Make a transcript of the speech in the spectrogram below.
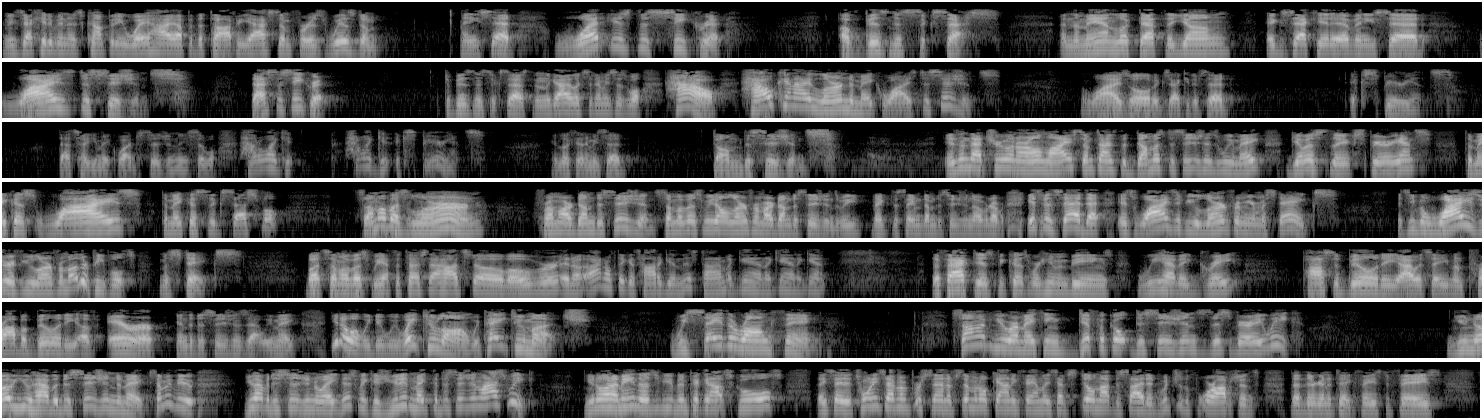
an executive in his company, way high up at the top, he asked him for his wisdom. And he said, What is the secret of business success? And the man looked at the young executive and he said, Wise decisions. That's the secret to business success. Then the guy looks at him and he says, Well, how? How can I learn to make wise decisions? The wise old executive said, Experience. That's how you make wise decisions. And he said, Well, how do I get how do I get experience? He looked at him and he said, Dumb decisions. Isn't that true in our own life? Sometimes the dumbest decisions we make give us the experience to make us wise, to make us successful. Some of us learn from our dumb decisions. Some of us, we don't learn from our dumb decisions. We make the same dumb decision over and over. It's been said that it's wise if you learn from your mistakes. It's even wiser if you learn from other people's mistakes. But some of us, we have to touch that hot stove over and I don't think it's hot again this time. Again, again, again. The fact is, because we're human beings, we have a great possibility, I would say even probability of error in the decisions that we make. You know what we do? We wait too long. We pay too much. We say the wrong thing. Some of you are making difficult decisions this very week. You know you have a decision to make. Some of you, you have a decision to make this week because you didn't make the decision last week. You know what I mean? Those of you who've been picking out schools, they say that 27% of Seminole County families have still not decided which of the four options that they're going to take face to face,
